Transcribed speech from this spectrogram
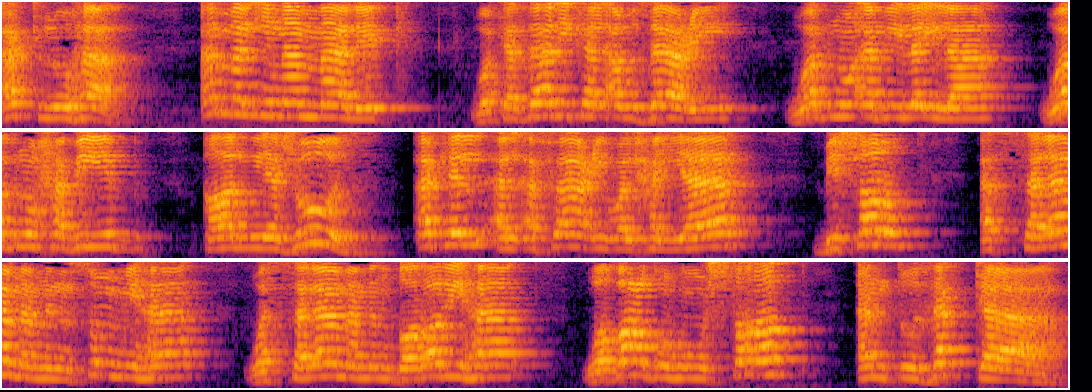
أكلها. أما الإمام مالك وكذلك الأوزاعي وابن أبي ليلى وابن حبيب قالوا يجوز أكل الأفاعي والحيات بشرط السلام من سمها والسلام من ضررها وبعضهم اشترط أن تزكى.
